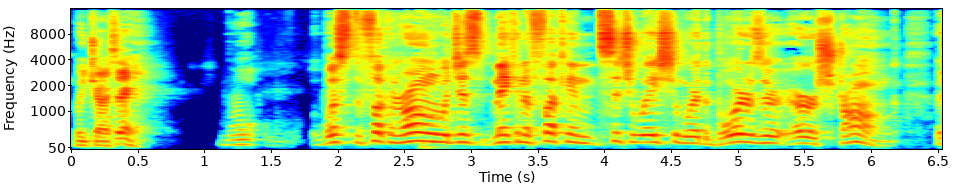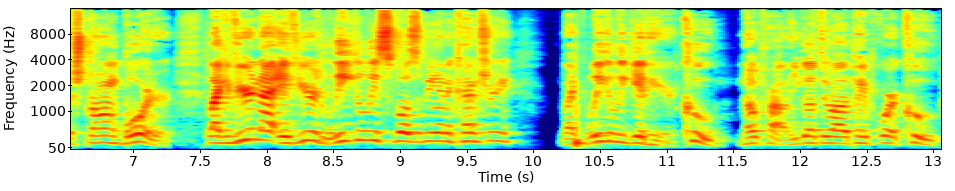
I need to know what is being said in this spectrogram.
What you trying to say? Wh- What's the fucking wrong with just making a fucking situation where the borders are, are strong, a strong border? Like if you're not, if you're legally supposed to be in a country, like legally get here, cool, no problem. You go through all the paperwork, cool.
